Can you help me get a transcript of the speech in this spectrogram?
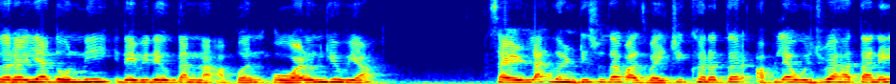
तर या दोन्ही देवी देवतांना आपण ओवाळून घेऊया. साईडला घंटीसुद्धा वाजवायची. खरं तर आपल्या उजव्या हाताने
